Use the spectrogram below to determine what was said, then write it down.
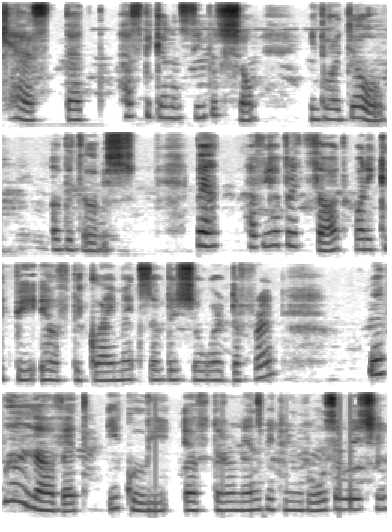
cast that has become a simple show into a jewel of the television. But have you ever thought what it could be if the climax of the show were different? We will love it equally if the romance between Ross and Rachel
